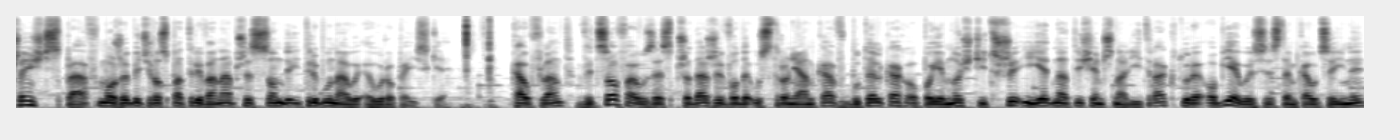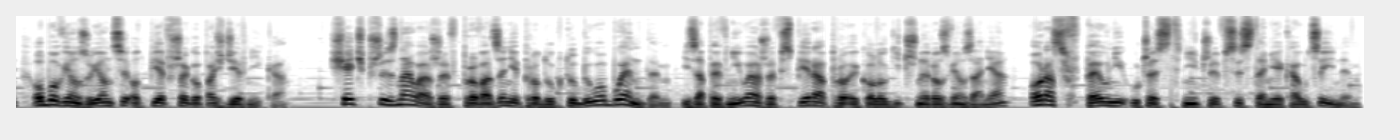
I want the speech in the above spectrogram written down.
Część spraw może być rozpatrywana przez sądy i trybunały europejskie. Kaufland wycofał ze sprzedaży wodę ustronianka w butelkach o pojemności 3,1 tysięczna litra, które objęły system kaucyjny obowiązujący od 1 października. Sieć przyznała, że wprowadzenie produktu było błędem i zapewniła, że wspiera proekologiczne rozwiązania oraz w pełni uczestniczy w systemie kaucyjnym.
